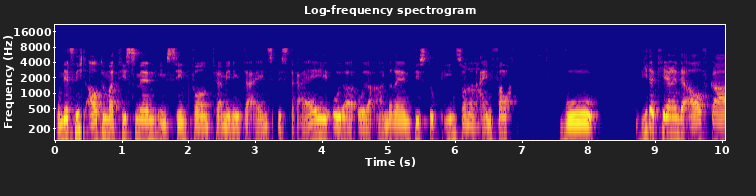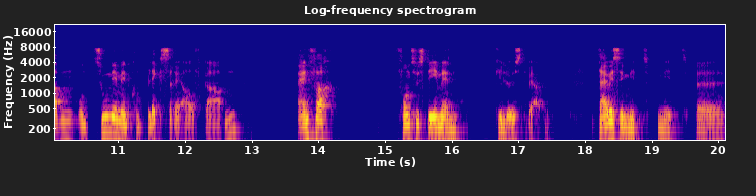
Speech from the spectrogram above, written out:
Und jetzt nicht Automatismen im Sinn von Terminator 1 bis 3 oder, oder anderen Dystopien, sondern einfach, wo wiederkehrende Aufgaben und zunehmend komplexere Aufgaben einfach von Systemen gelöst werden. teilweise mit, mit, äh,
